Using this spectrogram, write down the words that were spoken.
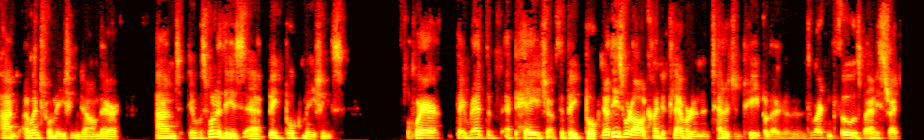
and I went to a meeting down there, and it was one of these uh, big book meetings, where they read the, a page of the big book. Now these were all kind of clever and intelligent people. They weren't fools by any stretch,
